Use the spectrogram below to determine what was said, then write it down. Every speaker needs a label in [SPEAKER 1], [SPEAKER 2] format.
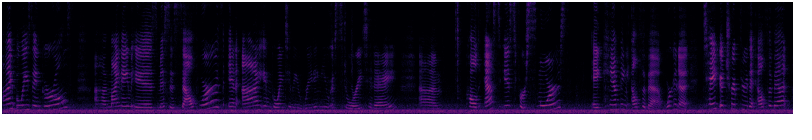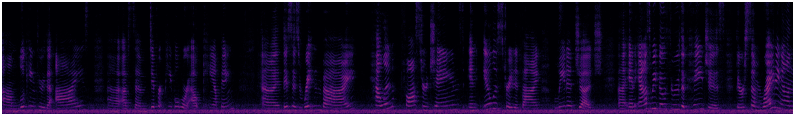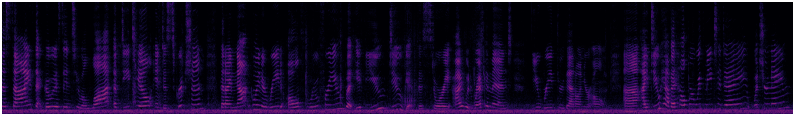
[SPEAKER 1] Hi, boys and girls. Uh, my name is Mrs. Southworth, and I am going to be reading you a story today um, called S is for S'mores, a camping alphabet. We're going to take a trip through the alphabet, um, looking through the eyes uh, of some different people who are out camping. Uh, this is written by Helen Foster James and illustrated by Lita Judge. Uh, and as we go through the pages, there's some writing on the sides that goes into a lot of detail and description that I'm not going to read all through for you, but if you do get this story, I would recommend you read through that on your own. Uh, I do have a helper with me today. What's your name?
